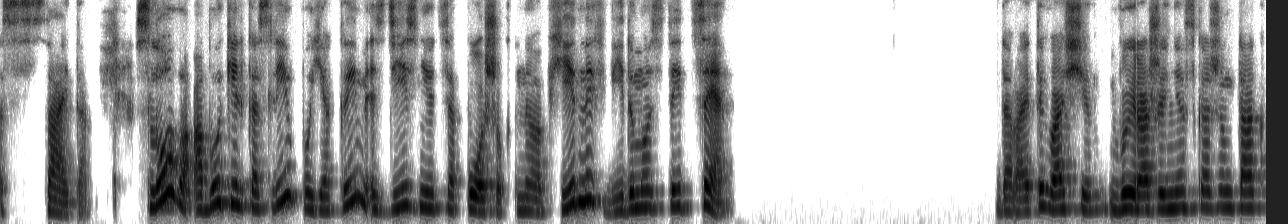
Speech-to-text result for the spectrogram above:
сайтах. Слово або кілька слів, по яким здійснюється пошук необхідних відомостей це. Давайте ваші вираження, скажімо так.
